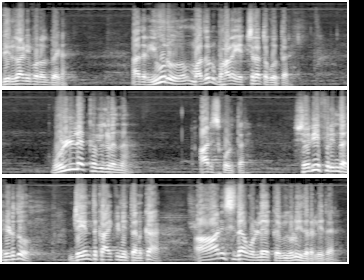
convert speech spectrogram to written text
ಬಿರುಗಾಳಿ ಬರೋದು ಬೇಡ. ಆದರೆ ಇವರು ಮೊದಲು ಬಹಳ ಎಚ್ಚರ ತಗೋತಾರೆ. ಒಳ್ಳೆ ಕವಿಗಳನ್ನು ಆರಿಸ್ಕೊಳ್ತಾರೆ ಶರೀಫರಿಂದ ಹಿಡಿದು ಜಯಂತ ಕಾಯ್ಕಿಣಿ ತನಕ ಆರಿಸಿದ ಒಳ್ಳೆಯ ಕವಿಗಳು ಇದರಲ್ಲಿದ್ದಾರೆ.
